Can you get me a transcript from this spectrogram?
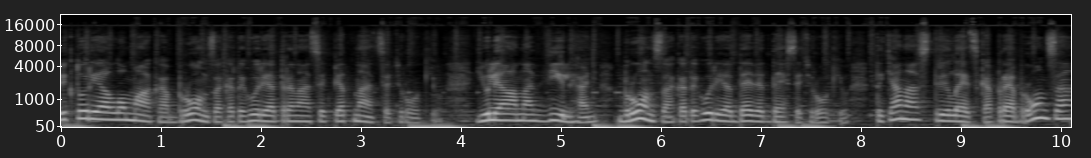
Вікторія Ломака, бронза, категорія 13-15 років. Юліана Вільгельм, Бігань, бронза, категорія 9-10 років. Тетяна Стрілецька, пре-бронза,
